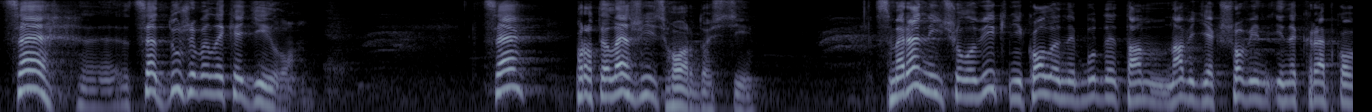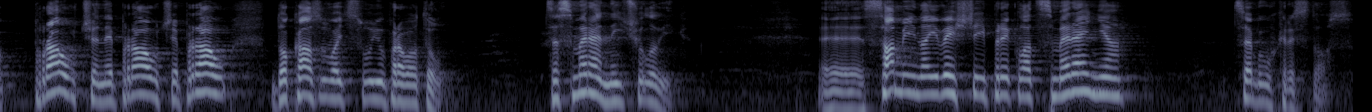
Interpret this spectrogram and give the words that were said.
Це, це дуже велике діло. Це протилежність гордості. Смирений чоловік ніколи не буде там, навіть якщо він і не крепко прав, чи не прав, чи прав, доказувати свою правоту. Це смиренний чоловік. Е, Самий найвищий приклад смирення це був Христос.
